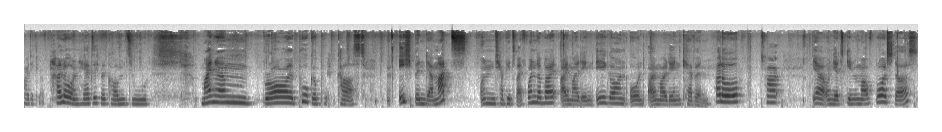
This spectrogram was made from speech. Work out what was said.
Heute klappt. Hallo und herzlich willkommen zu meinem Brawl Poke Podcast. Ich bin der Mats und ich habe hier zwei Freunde dabei. Einmal den Egon und einmal den Kevin. Hallo. Ha Ja, und jetzt gehen wir mal auf Brawl Stars.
